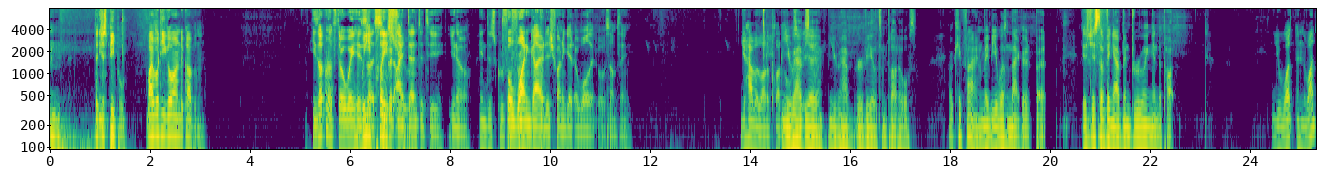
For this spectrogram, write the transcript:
They're he- just people. Why would he go undercover then? He's not gonna throw away his uh, secret you. identity, you know, In this group for one guy just trying to get a wallet or something. You have a lot of plot holes. you have this yeah, story. you have revealed some plot holes." Okay, fine. Maybe it wasn't that good, but it's just something I've been brewing in the pot. You what and what?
